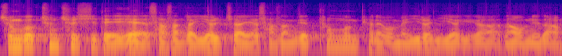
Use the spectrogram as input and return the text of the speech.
중국 춘추 시대의 사상가 열자의 사상제 탕문편에 보면 이런 이야기가 나옵니다.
